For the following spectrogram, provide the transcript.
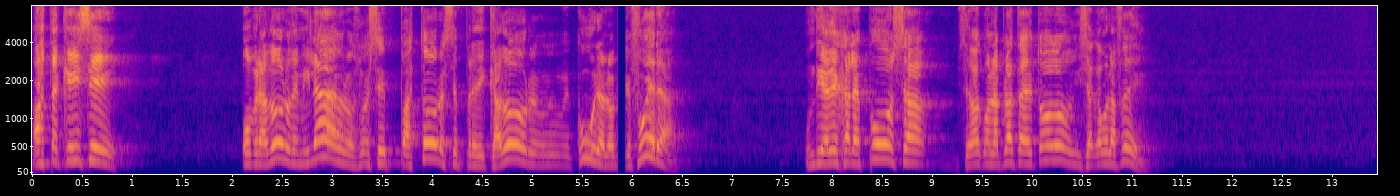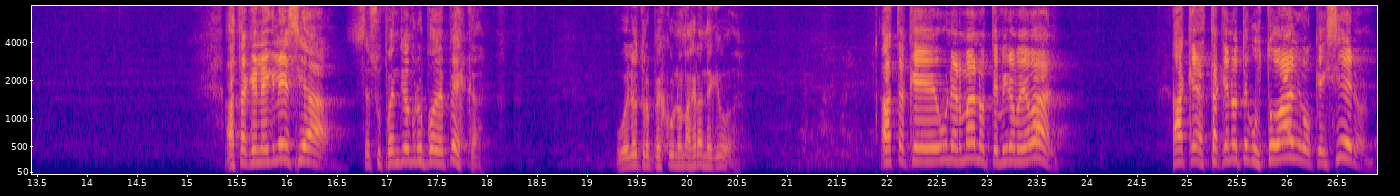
Hasta que ese obrador de milagros, o ese pastor, ese predicador, cura, lo que fuera, un día deja a la esposa, se va con la plata de todo y se acabó la fe. Hasta que en la iglesia se suspendió el grupo de pesca. O el otro pescó uno más grande que vos. Hasta que un hermano te miró medio mal hasta que no te gustó algo que hicieron.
